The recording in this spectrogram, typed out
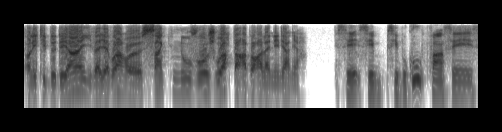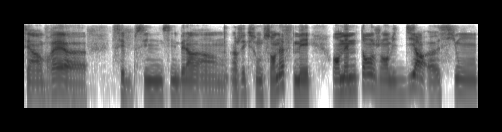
dans l'équipe de D1, il va y avoir euh, cinq nouveaux joueurs par rapport à l'année dernière. C'est beaucoup. Enfin, c'est un vrai. Euh, c'est une, une, belle injection de 109, mais en même temps, j'ai envie de dire, euh, si on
